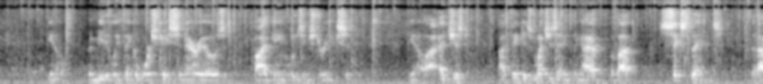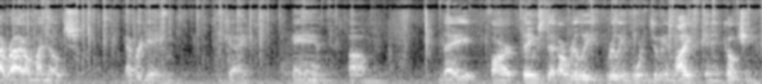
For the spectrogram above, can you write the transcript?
you know, immediately think of worst case scenarios and five game losing streaks. And, you know, I, I just, I think as much as anything, I have about six things that I write on my notes every game, okay? And, um, they are things that are really, really important to me in life and in coaching.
